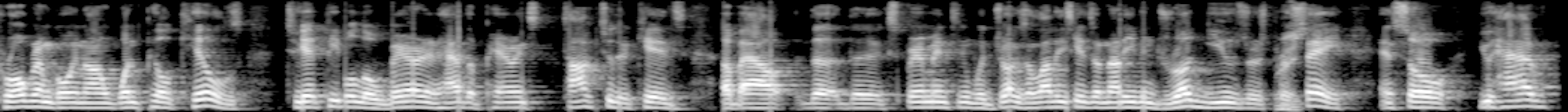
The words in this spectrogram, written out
program going on, One Pill Kills, to get people aware and have the parents talk to their kids about the, the experimenting with drugs. A lot of these kids are not even drug users per Right. say. And so you have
